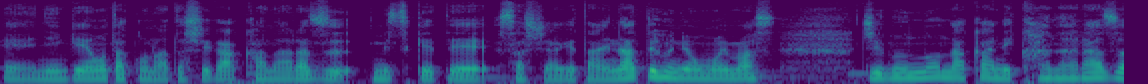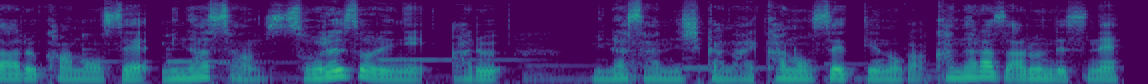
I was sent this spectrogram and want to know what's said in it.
えー、人間オタクの私が必ず見つけて差し上げたいなっていうふうに思います。自分の中に必ずある可能性、皆さんそれぞれにある皆さんにしかない可能性っていうのが必ずあるんですね。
